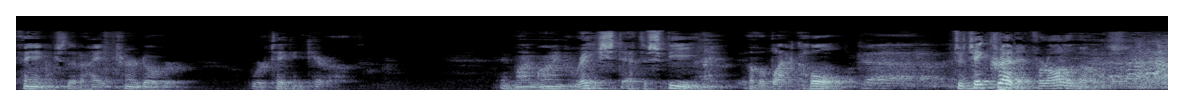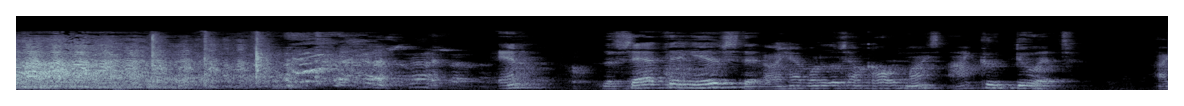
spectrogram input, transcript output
things that I had turned over were taken care of. And my mind raced at the speed of a black hole to take credit for all of those. and the sad thing is that I have one of those alcoholic minds. I could do it. I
